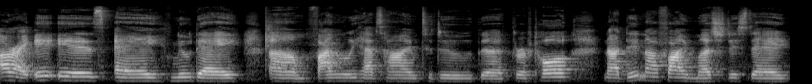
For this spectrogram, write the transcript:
All right, it is a new day. Um, finally have time to do the thrift haul. Now, I did not find much this day,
